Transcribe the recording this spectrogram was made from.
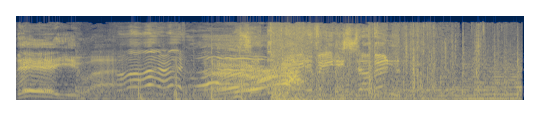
There you are. Is that the weight of 87?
